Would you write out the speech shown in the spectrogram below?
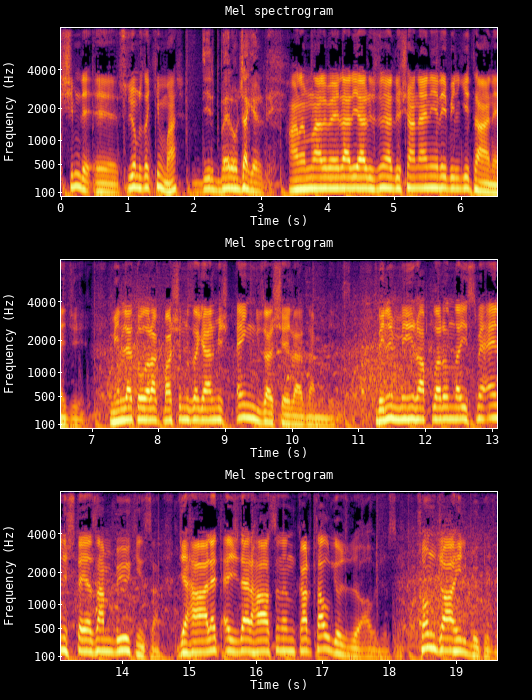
Şimdi e, stüdyomuzda kim var? Dilber Hoca geldi. Hanımlar beyler yeryüzüne düşen en iri bilgi taneci. Millet olarak başımıza gelmiş en güzel şeylerden birisi. Benim mihraplarında ismi en üste yazan büyük insan. Cehalet ejderhasının kartal gözlü avcısı. Son cahil bükücü.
